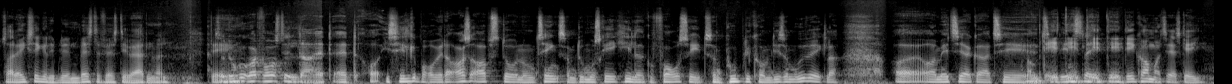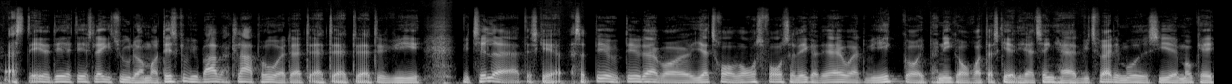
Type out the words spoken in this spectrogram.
så er det ikke sikkert, at det bliver den bedste fest i verden, vel? Det... Så du kunne godt forestille dig, at, at i Silkeborg vil der også opstå nogle ting, som du måske ikke helt havde kunne forudset, som publikum ligesom udvikler og, og er med til at gøre til, Jamen, det, til det, det, det, det, kommer til at ske. Altså, det, det, det er slet ikke i tvivl om, og det skal vi bare være klar på, at, at, at, at, at vi, vi tillader, at det sker. Altså, det, er jo, det er jo der, hvor jeg tror, vores forsøg ligger, det er jo, at vi ikke går i panik over, at der sker de her ting her, at vi tværtimod siger, at okay,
